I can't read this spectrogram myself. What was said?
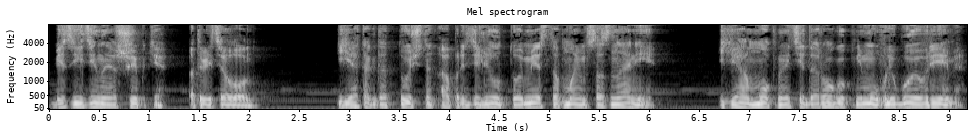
«Без единой ошибки», – ответил он. «Я тогда точно определил то место в моем сознании. Я мог найти дорогу к нему в любое время.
